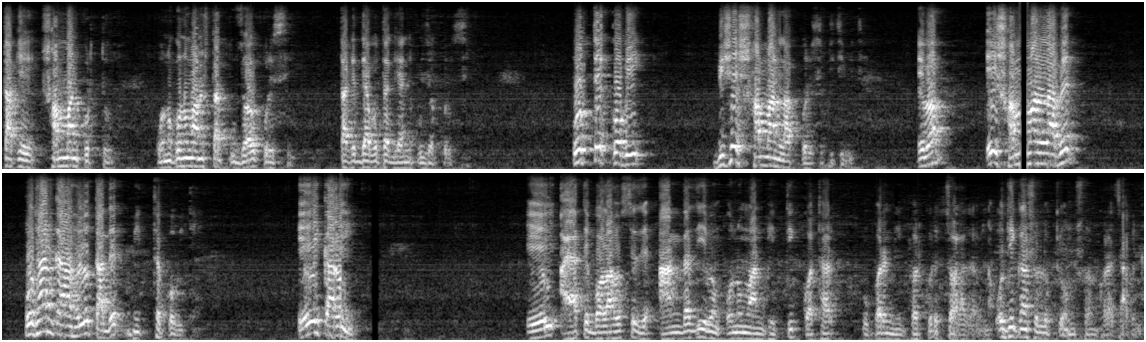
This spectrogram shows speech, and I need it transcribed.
তাকে সম্মান করত। কোনো কোনো মানুষ তার পূজাও করেছে। তাকে দেবতা জ্ঞানে পূজা করেছে। প্রত্যেক কবি বিশেষ সম্মান লাভ করেছে পৃথিবীতে। এবং এই সম্মান লাভের প্রধান কারণ হলো তাদের মিথ্যা কবিতা। এই কারণেই এই আয়াতে বলা হচ্ছে যে আন্দাজি এবং অনুমান ভিত্তিক কথার উপরে নির্ভর করে চলা যাবে না। অধিকাংশ লোককে অনুসরণ করা যাবে না।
